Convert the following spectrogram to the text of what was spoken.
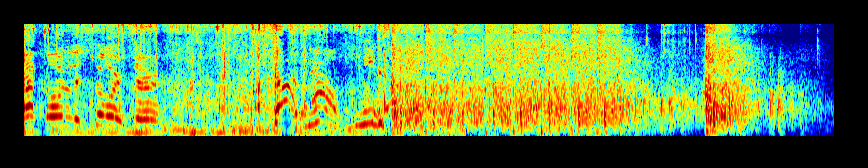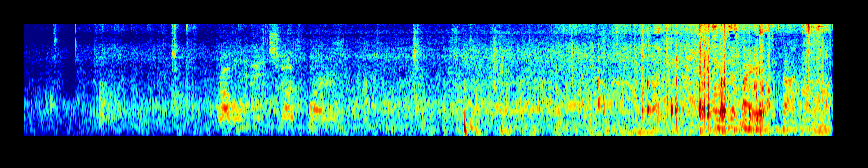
not going to the store, sir. Stop now. You need to. Bravo 1 8, shots fired. I'm gonna get my attack.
